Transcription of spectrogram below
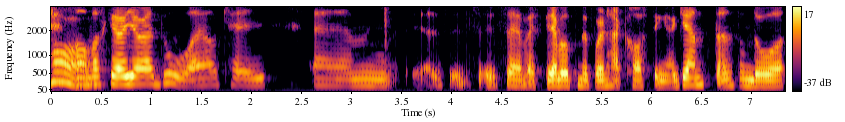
Ja, vad ska jag göra då? Okej. Okay. Um, så jag skrev upp mig på den här castingagenten som då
